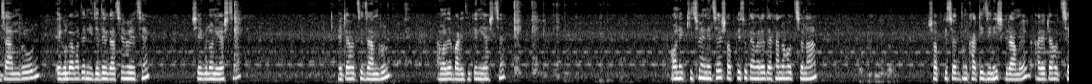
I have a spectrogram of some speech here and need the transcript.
জামরুল, এগুলো আমাদের নিজেদের গাছে হয়েছে। সেগুলো নিয়ে আসছে। এটা হচ্ছে জামরুল। আমাদের বাড়ি থেকে নিয়ে আসছে। অনেক কিছু এনেছে সব কিছু ক্যামেরা দেখানো হচ্ছে না। সব কিছু একদম খাঁটি জিনিস গ্রামের, আর এটা হচ্ছে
